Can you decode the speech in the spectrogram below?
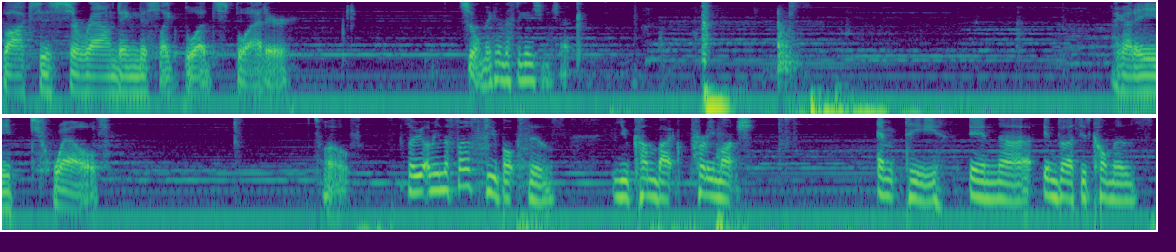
boxes surrounding this like blood splatter. Sure, make an investigation check. I got a twelve. 12. So, I mean, the first few boxes, you come back pretty much empty in uh, inverted commas.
